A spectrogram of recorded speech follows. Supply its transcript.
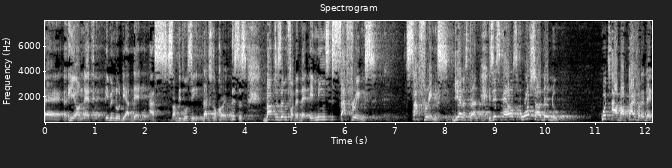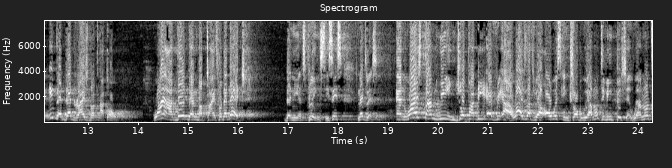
uh, here on earth, even though they are dead, as some people say. That is not correct. This is baptism for the dead. It means sufferings. Sufferings. Do you understand? He says, else what shall they do? Which are baptized for the dead. If the dead rise not at all, why are they then baptized for the dead? Then he explains. He says, next verse. And why stand we in jeopardy every hour? Why is that we are always in trouble? We are not even patient. We are not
